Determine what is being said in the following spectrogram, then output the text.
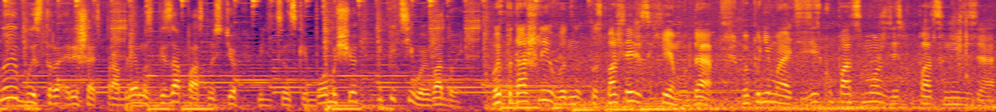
но и быстро решать проблемы с безопасностью, медицинской помощью и питьевой водой. Вы подошли, вы посмотрели схему, да, вы понимаете, здесь купаться можно, здесь купаться нельзя.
